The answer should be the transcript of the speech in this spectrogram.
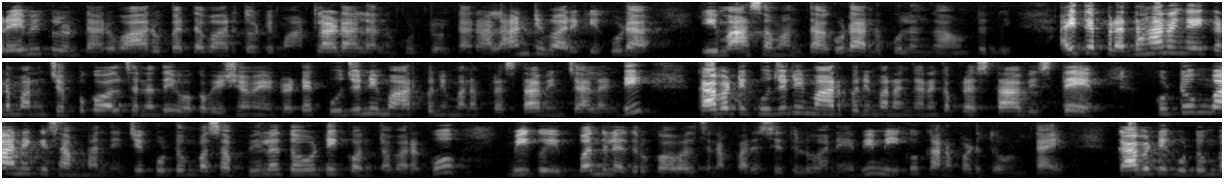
ప్రేమికులు ఉంటారు వారు పెద్దవారితోటి మాట్లాడాలనుకుంటుంటారు అలాంటి వారికి కూడా ఈ మాసం అంతా కూడా అనుకూలంగా ఉంటుంది. అయితే ప్రధానంగా ఇక్కడ మనం చెప్పుకోవాల్సినది ఒక విషయం ఏంటంటే కుజుని మార్పుని మనం ప్రస్తావించాలండి. కాబట్టి కుజుని మార్పుని మనం గనక ప్రస్తావిస్తే కుటుంబానికి సంబంధించి కుటుంబ సభ్యులతోటి కొంతవరకు మీకు ఇబ్బందులు ఎదుర్కోవాల్సిన పరిస్థితులు అనేవి మీకు కనపడుతూ ఉంటాయి. కాబట్టి కుటుంబ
